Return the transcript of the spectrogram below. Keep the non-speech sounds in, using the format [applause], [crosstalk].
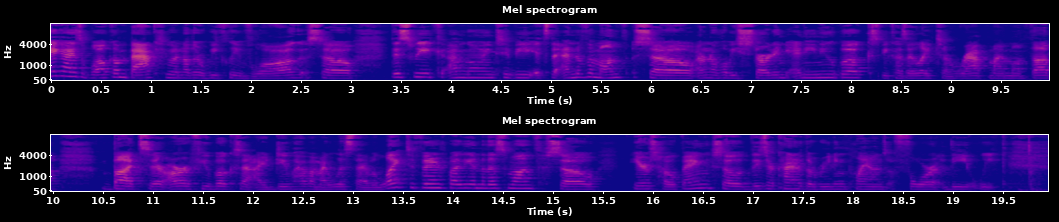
Hey guys, welcome back to another weekly vlog. So this week I'm going to be, it's the end of the month, so I don't know if I'll be starting any new books because I like to wrap my month up, but there are a few books that I do have on my list that I would like to finish by the end of this month, so here's hoping. So these are kind of the reading plans for the week.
